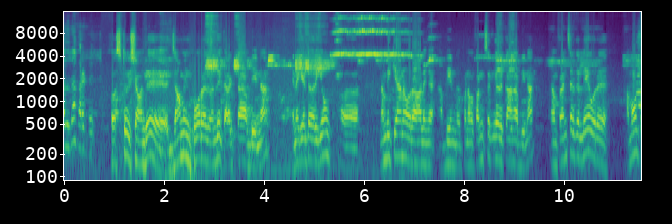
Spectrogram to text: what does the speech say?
அதுதான் கரெக்டு ஃபஸ்ட்டு விஷயம் வந்து ஜாமீன் போடுறது வந்து கரெக்டாக அப்படின்னா என்னை கேட்ட வரைக்கும் நம்பிக்கையான ஒரு ஆளுங்க அப்படின்னு இப்போ நம்ம ஃப்ரெண்ட்ஸ் சர்க்கிள் இருக்காங்க அப்படின்னா நம்ம ஃப்ரெண்ட்ஸ் சர்க்கிள்லேயே ஒரு அமௌண்ட்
